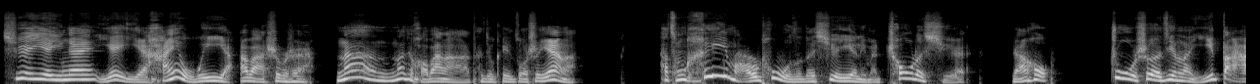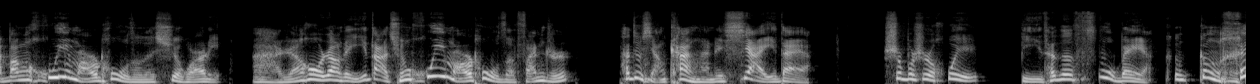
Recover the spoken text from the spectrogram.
血液应该也也含有微芽吧？是不是？那那就好办了，他就可以做实验了。他从黑毛兔子的血液里面抽了血，然后注射进了一大帮灰毛兔子的血管里。啊，然后让这一大群灰毛兔子繁殖，他就想看看这下一代啊，是不是会比他的父辈啊更更黑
